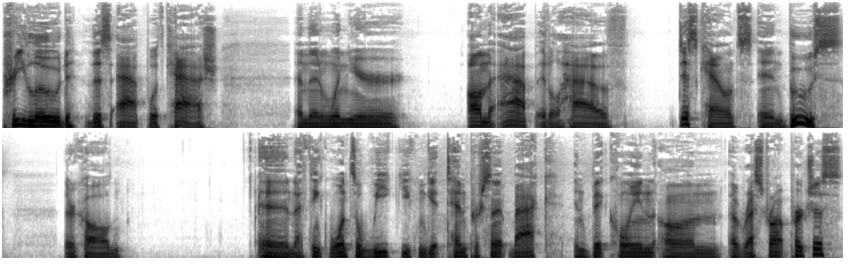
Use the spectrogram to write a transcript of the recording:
preload this app with cash, and then when you're on the app, it'll have discounts and boosts. They're called and I think once a week you can get 10% back in Bitcoin on a restaurant purchase.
